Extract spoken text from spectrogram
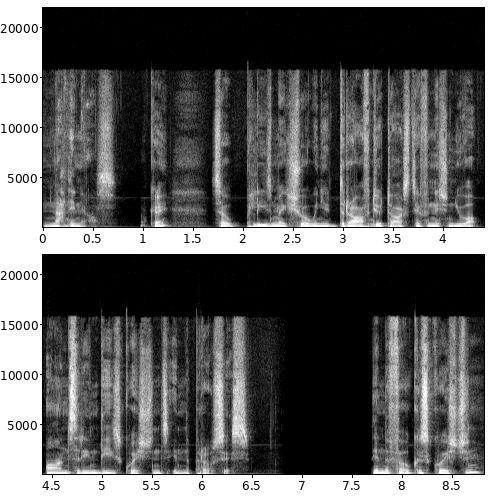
Nothing else. Okay. So please make sure when you draft your task definition, you are answering these questions in the process. Then the focus question.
